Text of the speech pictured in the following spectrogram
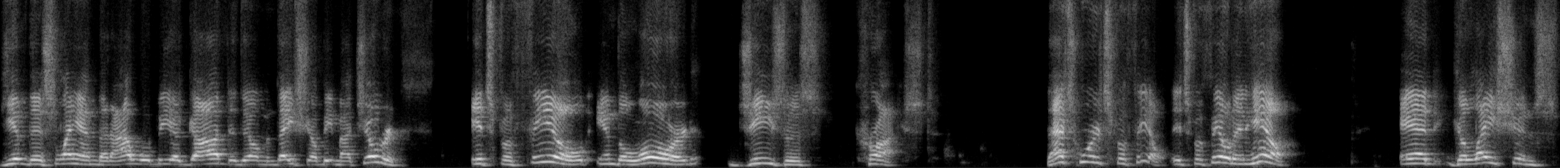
give this land, that I will be a God to them, and they shall be my children. It's fulfilled in the Lord Jesus Christ. That's where it's fulfilled. It's fulfilled in Him. And Galatians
